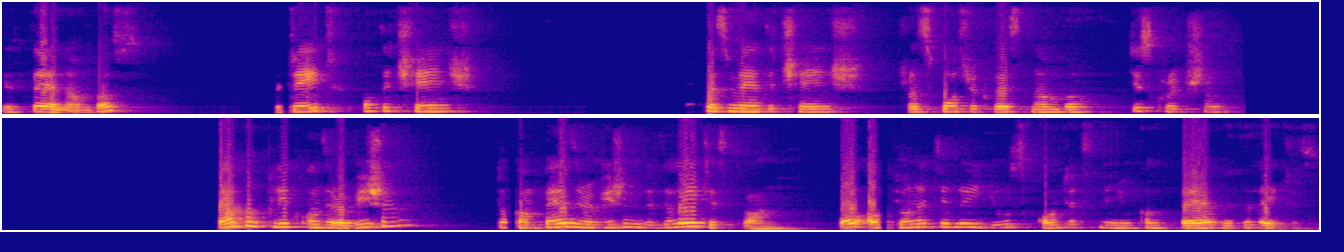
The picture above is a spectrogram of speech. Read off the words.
with their numbers, the date of the change, has made a change, transport request number, description. Double click on the revision to compare the revision with the latest one, or alternatively use context menu compare with the latest.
